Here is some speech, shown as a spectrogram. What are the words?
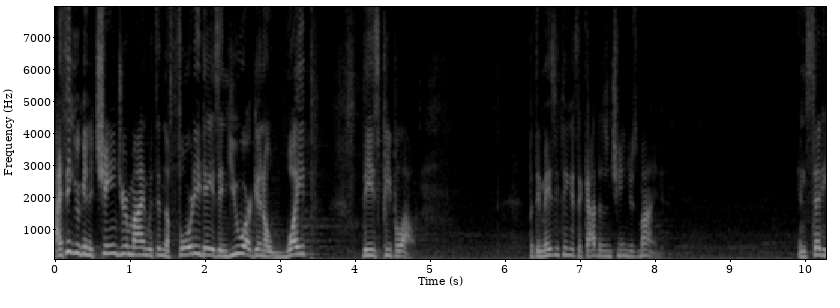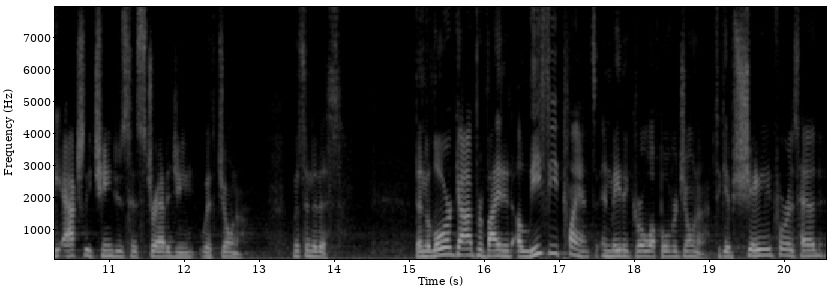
I think you're going to change your mind within the 40 days and you are going to wipe these people out. But the amazing thing is that God doesn't change his mind. Instead, he actually changes his strategy with Jonah. Listen to this. Then the Lord God provided a leafy plant and made it grow up over Jonah to give shade for his head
